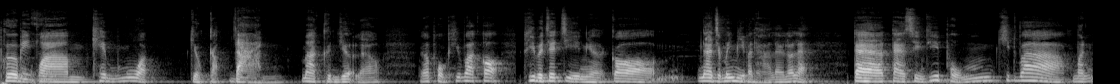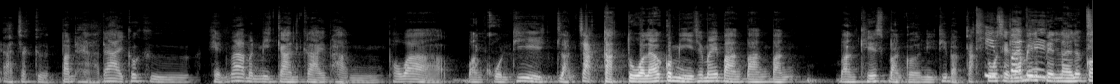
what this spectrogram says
เพิ่มปิดความเข้มงวดเกี่ยวกับด่าน มากขึ้นเยอะแล้วนะผมคิดว่าก็ที่ประเทศจีนเนี่ยก็น่าจะไม่มีปัญหาอะไรแล้วแหละ แต่แต่สิ่งที่ผมคิดว่ามันอาจจะเกิดปัญหาได้ก็คือ เห็นว่ามันมีการกลายพันธุ์ เพราะว่าบางคนที่หลังจากกักตัวแล้วก็มีใช่ไหมบางบางบางบางเคสบางกรณีที่แบบกักตัวเสร็จแล้วไม่ได้เป็นอะไรแล้วก็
